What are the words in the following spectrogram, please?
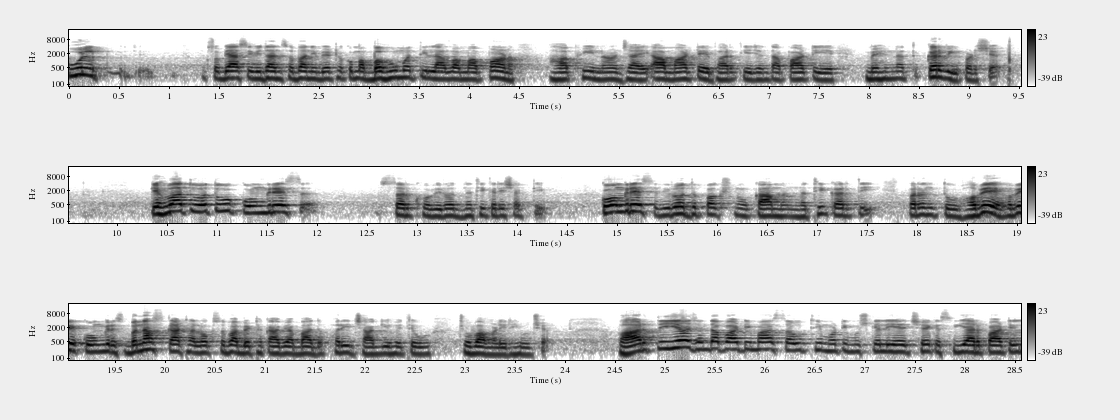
કુલ એકસો બ્યાસી વિધાનસભાની બેઠકોમાં બહુમતી લાવવામાં પણ હાફી ન જાય. આ માટે ભારતીય જનતા પાર્ટીએ મહેનત કરવી પડશે. કહેવાતું હતું, કોંગ્રેસ સરખો વિરોધ નથી કરી શકતી. કોંગ્રેસ વિરોધ પક્ષનું કામ નથી કરતી, પરંતુ હવે હવે કોંગ્રેસ બનાસકાંઠા લોકસભા બેઠક આવ્યા બાદ ફરી જાગી હોય તેવું જોવા મળી રહ્યું છે. ભારતીય જનતા પાર્ટીમાં સૌથી મોટી મુશ્કેલી એ છે કે સી આર પાટીલ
